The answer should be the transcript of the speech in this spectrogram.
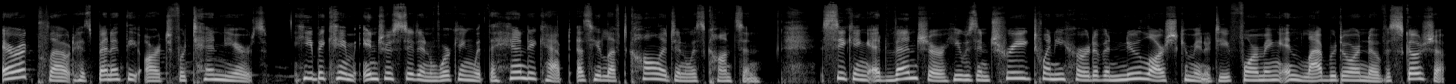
Eric Plaut has been at the Arch for 10 years. He became interested in working with the handicapped as he left college in Wisconsin. Seeking adventure, he was intrigued when he heard of a new L'Arche community forming in Labrador, Nova Scotia.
